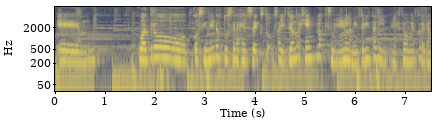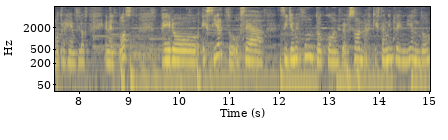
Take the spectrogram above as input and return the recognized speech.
Em, cuatro cocineros, tú serás el sexto. O sea, yo estoy dando ejemplos que se me vienen en la mente ahorita en este momento, eran otros ejemplos en el post, pero es cierto, o sea, si yo me junto con personas que están emprendiendo,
